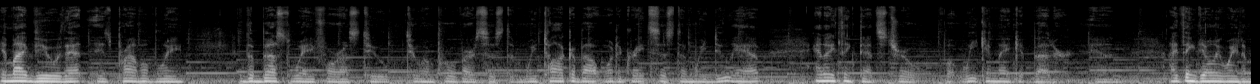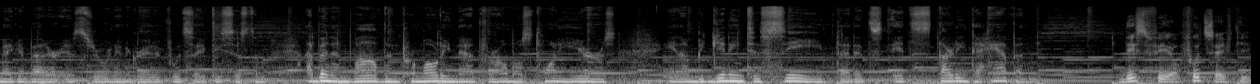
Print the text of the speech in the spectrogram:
In my view, that is probably the best way for us to, to improve our system. We talk about what a great system we do have, and I think that's true, but we can make it better. And I think the only way to make it better is through an integrated food safety system. I've been involved in promoting that for almost 20 years, and I'm beginning to see that it's, it's starting to happen. This field, food safety,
